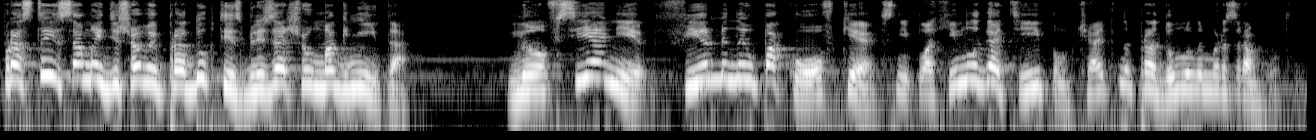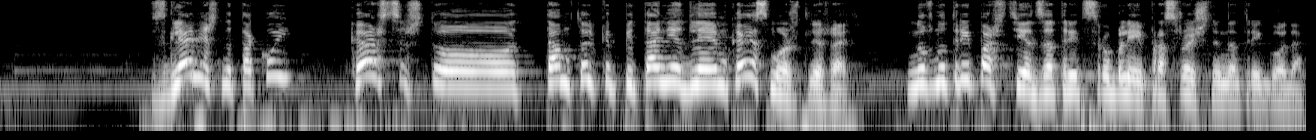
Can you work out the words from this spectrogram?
простые самые дешевые продукты из ближайшего магнита. Но все они в фирменной упаковке, с неплохим логотипом, тщательно продуманным и разработанным. Взглянешь на такой, кажется, что там только питание для МКС может лежать но внутри паштет за 30 рублей, просроченный на 3 года.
